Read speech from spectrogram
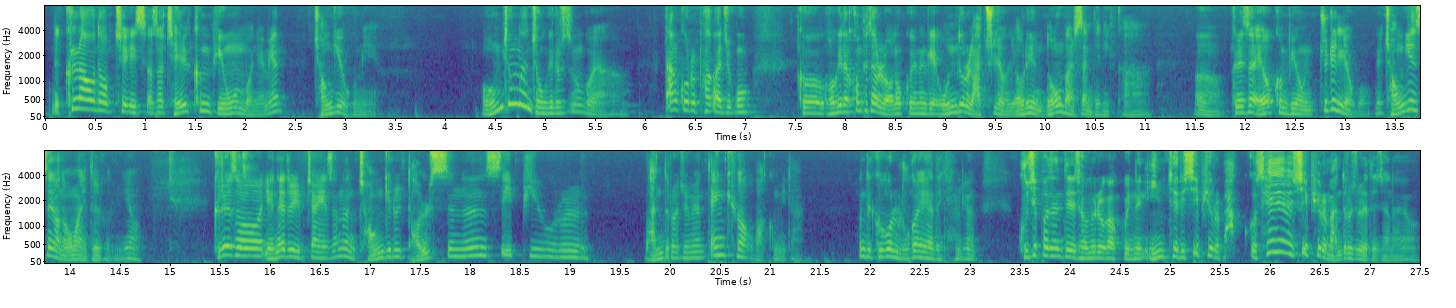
근데 클라우드 업체에 있어서 제일 큰 비용은 뭐냐면 전기 요금이에요. 엄청난 전기를 쓰는 거야. 땅굴을 파가지고 그 거기다 컴퓨터를 넣어놓고 있는 게 온도를 낮추려고 열이 너무 발산되니까. 어 그래서 에어컨 비용 줄이려고 전기세가 너무 많이 들거든요. 그래서 얘네들 입장에서는 전기를 덜 쓰는 CPU를 만들어주면 땡큐하고 바꿉니다. 근데 그걸 누가 해야 되냐면 90%의 점유율을 갖고 있는 인텔이 CPU를 바꾸고 새 CPU를 만들어줘야 되잖아요.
